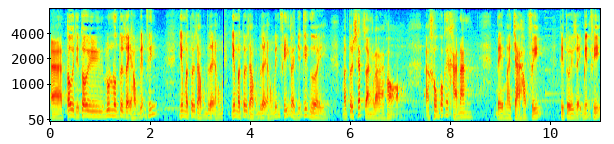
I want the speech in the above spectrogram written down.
à, tôi thì tôi luôn luôn tôi dạy học miễn phí. Nhưng mà tôi dạy dạy học nhưng mà tôi dạy dạy học miễn phí là những cái người mà tôi xét rằng là họ à, không có cái khả năng để mà trả học phí thì tôi dạy miễn phí.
